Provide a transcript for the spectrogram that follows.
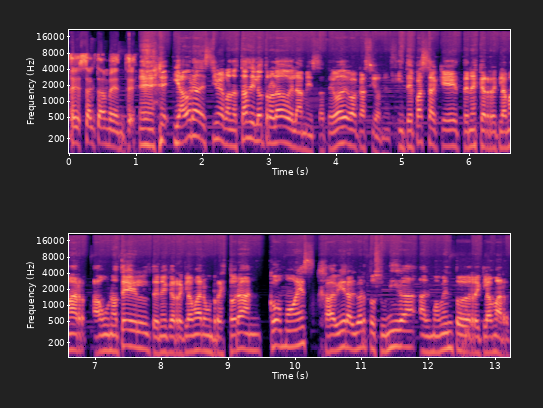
Exactamente. Eh, y ahora decime, cuando estás del otro lado de la mesa, te vas de vacaciones y te pasa que tenés que reclamar a un hotel, tenés que reclamar a un restaurante, ¿cómo es Javier Alberto Zuniga al momento de reclamar?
